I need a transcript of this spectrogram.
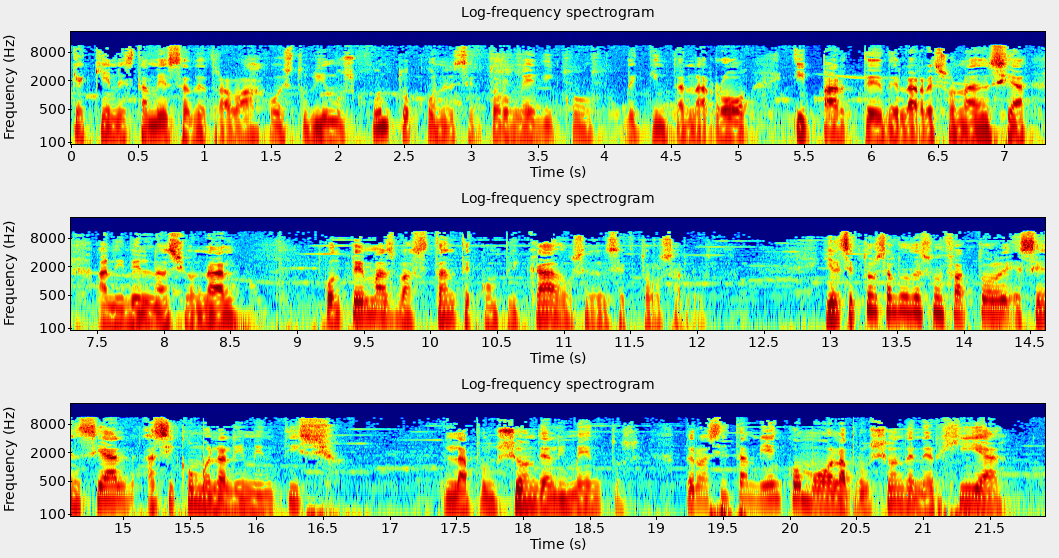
que aquí en esta mesa de trabajo estuvimos junto con el sector médico de Quintana Roo y parte de la resonancia a nivel nacional con temas bastante complicados en el sector salud. Y el sector salud es un factor esencial, así como el alimenticio, la producción de alimentos, pero así también como la producción de energía,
